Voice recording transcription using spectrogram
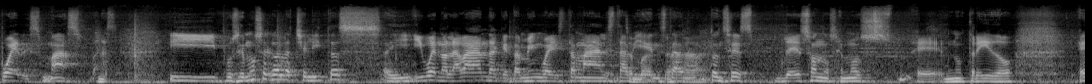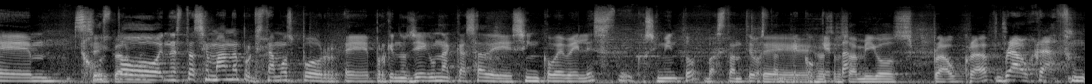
Puedes, más, vas. Y pues hemos sacado las chelitas ahí. Y bueno, la banda que también, güey, está mal, está, Está bien, mal, está. Entonces, de eso nos hemos eh, nutrido. Eh, Sí, justo claramente. en esta semana, porque estamos por. eh, porque nos llega una casa de cinco bebeles de cocimiento, bastante, bastante De nuestros coqueta. amigos Browcraft. Browcraft, un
